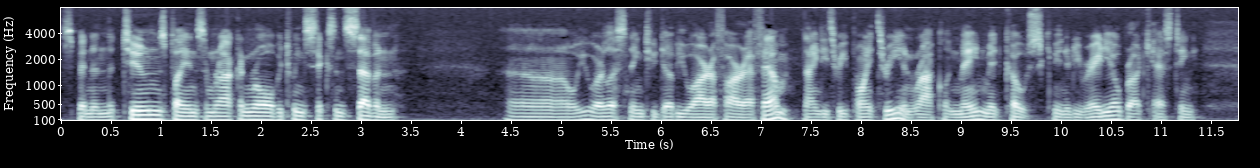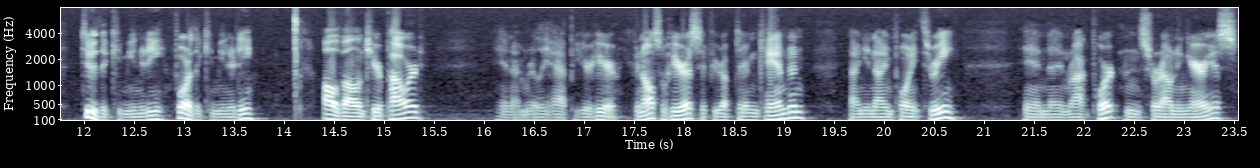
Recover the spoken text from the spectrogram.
spinning the tunes, playing some rock and roll between 6 and 7. Uh, you are listening to WRFR FM 93.3 in Rockland, Maine, Mid Coast Community Radio, broadcasting to the community, for the community, all volunteer powered. And I'm really happy you're here. You can also hear us if you're up there in Camden, 99.3, and in Rockport and surrounding areas.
